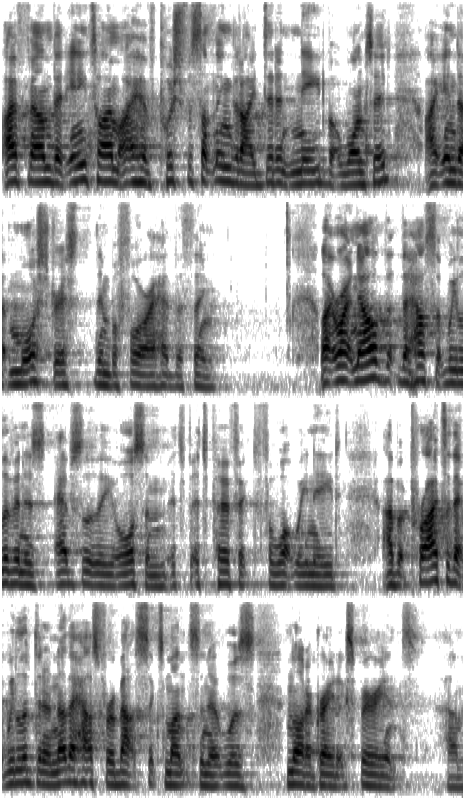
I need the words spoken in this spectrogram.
I've found that anytime I have pushed for something that I didn't need but wanted, I end up more stressed than before I had the thing. Like right now, the, house that we live in is absolutely awesome. It's, it's perfect for what we need. Uh, but prior to that, we lived in another house for about six months, and it was not a great experience. Um,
